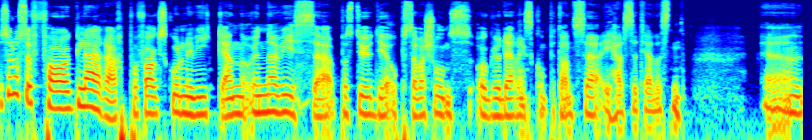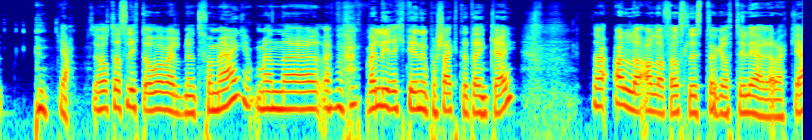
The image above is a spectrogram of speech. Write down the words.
Og så er du også faglærer på Fagskolen i Viken og underviser på studiet observasjons- og vurderingskompetanse i helsetjenesten. Uh, ja, det hørtes litt overveldende ut for meg, men uh, veldig riktig inn i prosjektet, tenker jeg. Så jeg har aller, aller først lyst til å gratulere dere.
